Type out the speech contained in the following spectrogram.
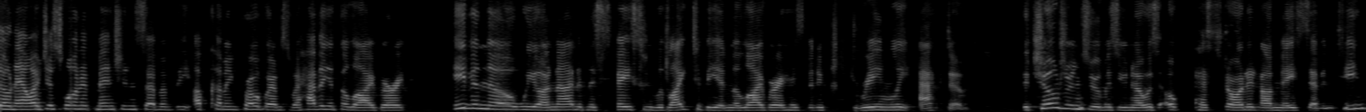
So now I just want to mention some of the upcoming programs we're having at the library. Even though we are not in the space we would like to be in, the library has been extremely active. The children's room, as you know, is, has started on May 17th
